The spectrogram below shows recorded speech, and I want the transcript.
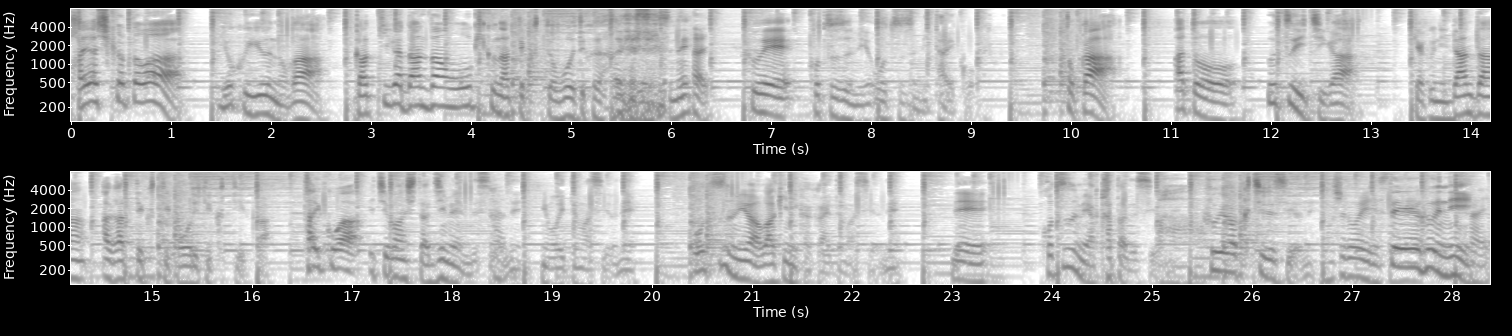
囃子方はよく言うのが楽器がだんだん大きくなっていくって覚えてくださいですね。はい。笛小鼓大鼓太鼓とかあと打つ位置が逆にだんだん上がっていくっていうか降りていくっていうか太鼓は一番下地面ですよね、に置いてますよね。大鼓は脇に抱えてますよね。で小鼓は肩ですよあ笛は口ですよね。面白いですね。っていうふうに、はい。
